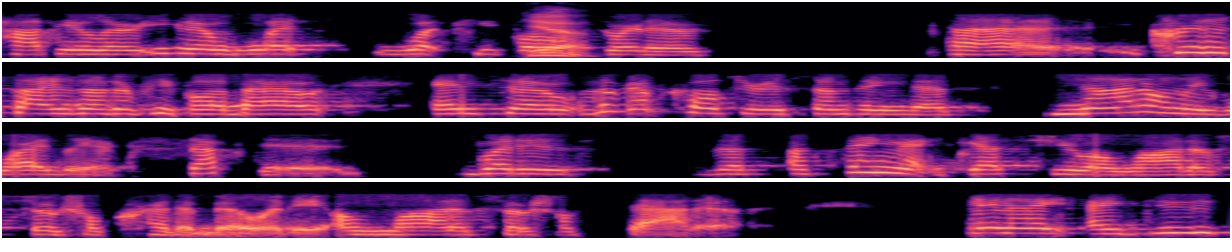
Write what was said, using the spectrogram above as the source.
popular. You know what what people yeah. sort of uh, criticize other people about. And so hookup culture is something that's not only widely accepted, but is the, a thing that gets you a lot of social credibility, a lot of social status. And I, I do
